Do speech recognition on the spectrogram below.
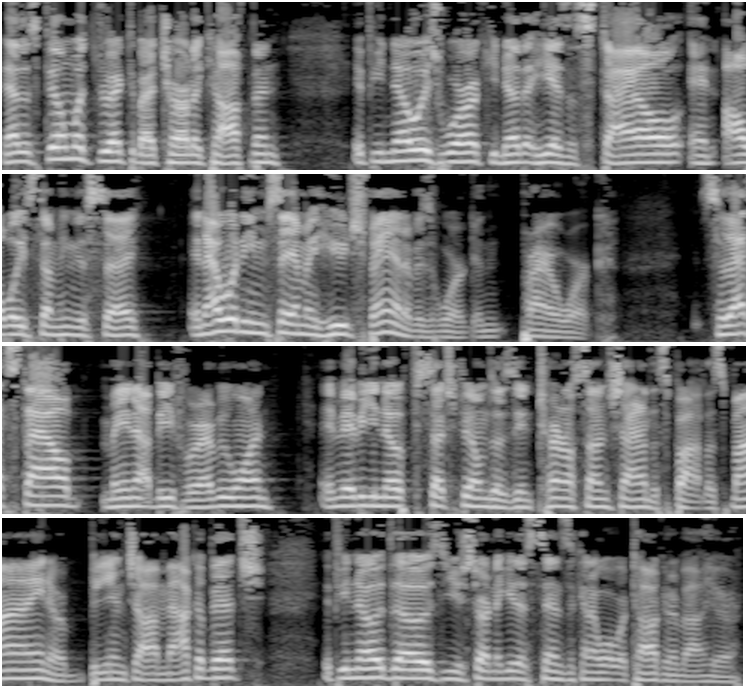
Now this film was directed by Charlie Kaufman. If you know his work, you know that he has a style and always something to say. And I wouldn't even say I'm a huge fan of his work and prior work. So that style may not be for everyone. And maybe you know such films as The Eternal Sunshine of the Spotless Mind or Being John Malkovich. If you know those, you're starting to get a sense of kind of what we're talking about here.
